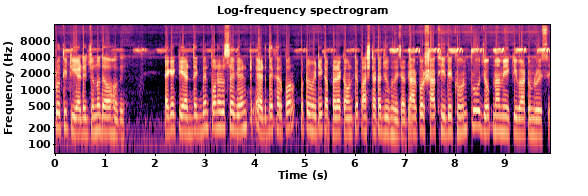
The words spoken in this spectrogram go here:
প্রতিটি অ্যাডের জন্য দেওয়া হবে। এক একটি অ্যাড দেখবেন, পনেরো সেকেন্ড অ্যাড দেখার পর অটোমেটিক আপনার অ্যাকাউন্টে পাঁচ টাকা যোগ হয়ে যাবে। তারপর সাথেই দেখুন প্রো জব নামে একটি বাটন রয়েছে।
